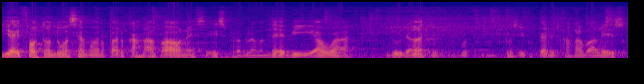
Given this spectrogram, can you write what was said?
E aí, faltando uma semana para o carnaval, né? Esse, programa deve ir ao ar durante, inclusive, o período carnavalesco.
